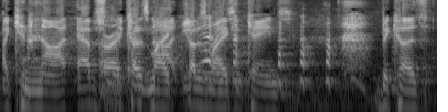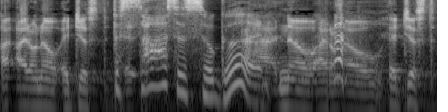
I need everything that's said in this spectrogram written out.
I cannot, absolutely All right, cut his cannot mic, cut his mic. raisin canes because I, I don't know. It just the sauce is so good. Uh, no, I don't know. It just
